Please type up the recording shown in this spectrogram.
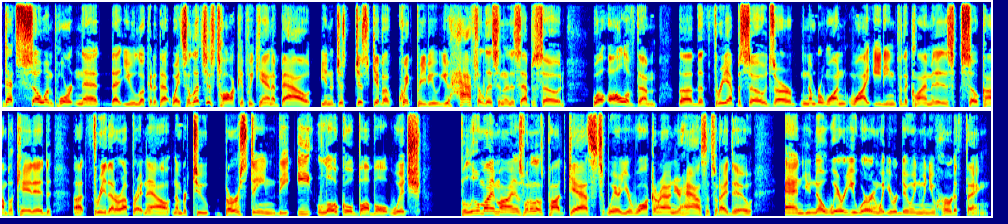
that's so important that that you look at it that way. So let's just talk, if we can, about you know, just just give a quick preview. You have to listen to this episode well, all of them. Uh, the three episodes are number one, why eating for the climate is so complicated. Uh, three that are up right now. Number two, bursting the eat local bubble, which blew my mind. It was one of those podcasts where you're walking around your house. That's what I do. And you know where you were and what you were doing when you heard a thing.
